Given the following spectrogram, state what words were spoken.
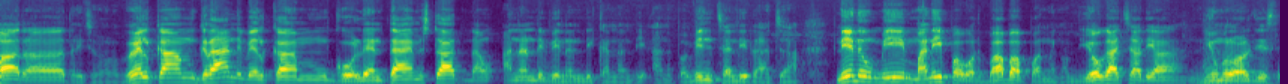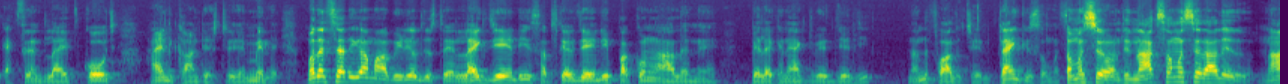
Bharat welcome grand welcome golden time start. Now అనండి వినండి కనండి అనుభవించండి రాజా. నేను మీ మనీ పవర్ బాబా పందగం. యోగాచార్య numerologist excellent life coach and contest MLA. మొదటిసారిగా మా వీడియోలు చూస్తే లైక్ చేయండి సబ్స్క్రైబ్ చేయండి పక్కన ఆలనే బెల్లైకన్ యాక్టివేట్ చేయండి నన్ను ఫాలో చేయండి. థ్యాంక్ యూ సో మచ్ సమస్య అంటే నాకు సమస్య రాలేదు. నా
